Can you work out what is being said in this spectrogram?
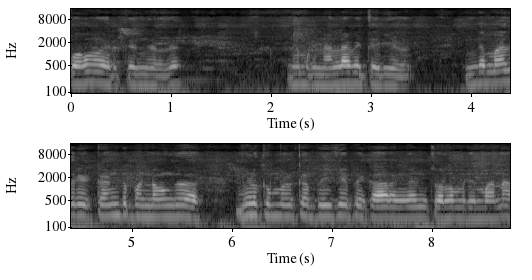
கோபம் இருக்குங்கிறது நமக்கு நல்லாவே தெரியுது. இந்த மாதிரி ட்ரெண்ட் பண்ணவங்க முழுக்க முழுக்க பிஜேபி காரங்கன்னு சொல்ல முடியுமான்னா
